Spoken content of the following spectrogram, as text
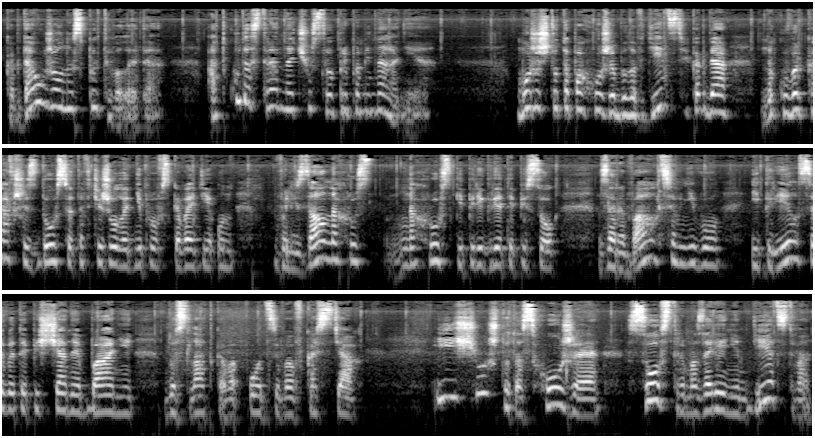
когда уже он испытывал это, откуда странное чувство припоминания – может, что-то похожее было в детстве, когда, накувыркавшись досыта в тяжелой днепровской воде, он вылезал на, хруст, на хрусткий перегретый песок, зарывался в него и грелся в этой песчаной бане до сладкого отзыва в костях. И еще что-то схожее с острым озарением детства,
